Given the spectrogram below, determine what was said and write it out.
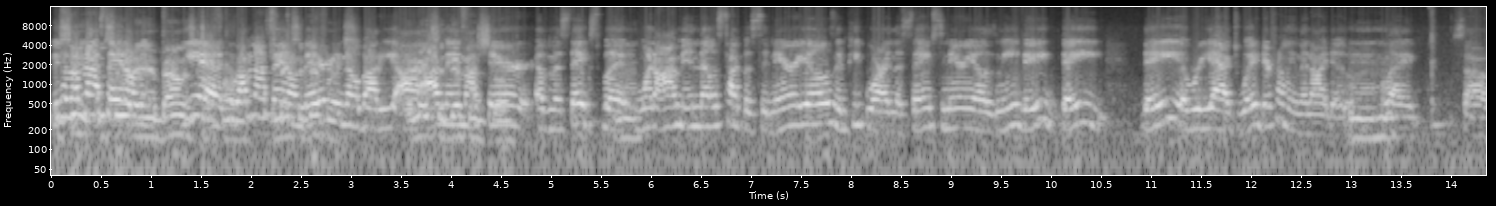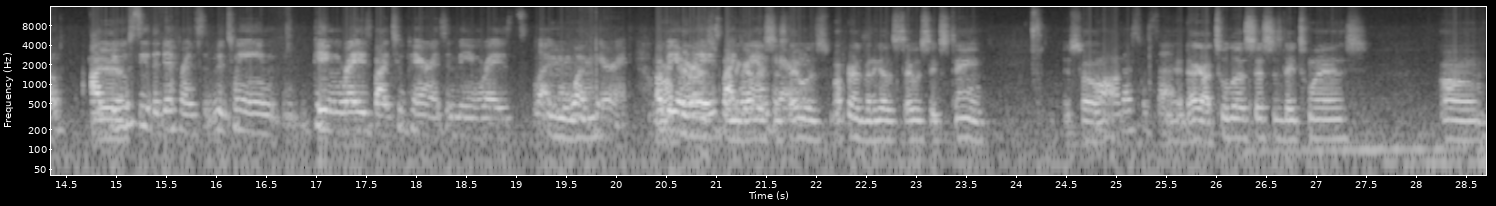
Because see- I'm not saying I'm yeah, because. I'm not saying I'm better than nobody. I, I made my difference, though. share of mistakes, but Mhm. when I'm in those type of scenarios and people are in the same scenario as me, they they they react way differently than I do. Mhm. Like so. I Yeah. do see the difference between being raised by two parents and being raised like Mhm. one parent, or my being raised by together since they was. My parents been together since they was sixteen. And so Oh, that's what's up. yeah, I got two little sisters. They twins. Um,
